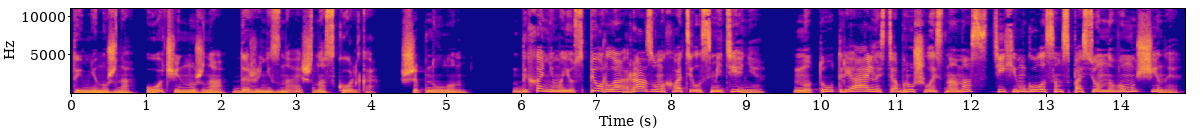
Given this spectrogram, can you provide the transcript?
«Ты мне нужна, очень нужна, даже не знаешь, насколько», — шепнул он. Дыхание мое сперло, разум охватило смятение. Но тут реальность обрушилась на нас тихим голосом спасенного мужчины.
